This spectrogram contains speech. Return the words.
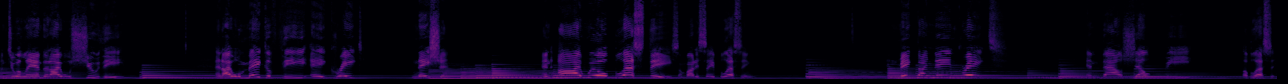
unto a land that I will shew thee, and I will make of thee a great nation. And I will bless thee. Somebody say blessing. And make thy name great, and thou shalt be a blessing.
